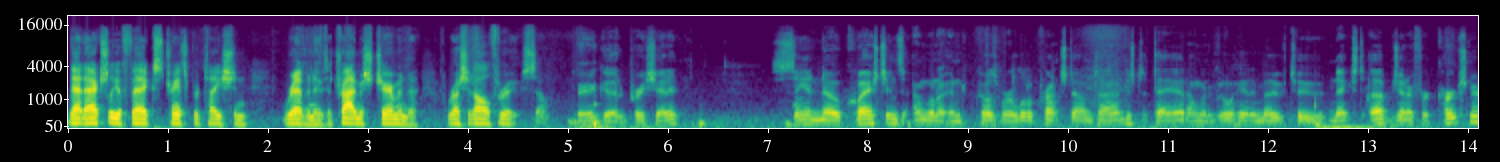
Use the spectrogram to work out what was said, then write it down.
that actually affects transportation revenues. I tried, Mr. Chairman, to rush it all through. So Very good, appreciate it. Seeing no questions, I'm gonna, and because we're a little crunched on time, just a tad, I'm gonna go ahead and move to next up, Jennifer Kirchner,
